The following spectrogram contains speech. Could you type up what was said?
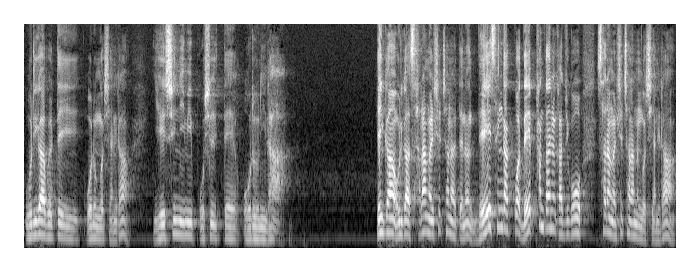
우리가 볼 때 옳은 것이 아니라 예수님이 보실 때 옳으니라. 그러니까 우리가 사랑을 실천할 때는 내 생각과 내 판단을 가지고 사랑을 실천하는 것이 아니라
